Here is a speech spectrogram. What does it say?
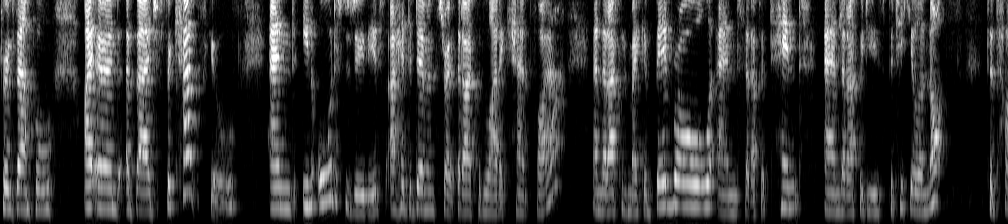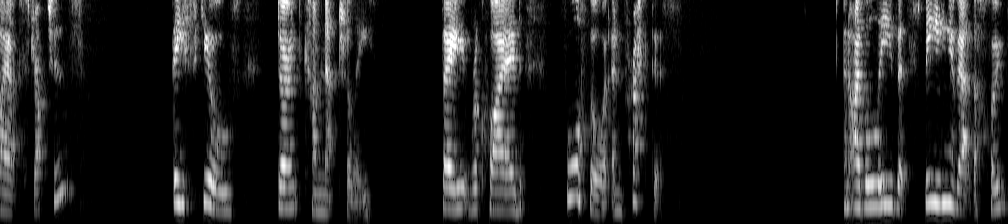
For example, I earned a badge for camp skills, and in order to do this, I had to demonstrate that I could light a campfire and that I could make a bedroll and set up a tent and that I could use particular knots to tie up structures. These skills don't come naturally. They required forethought and practice. And I believe that speaking about the hope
